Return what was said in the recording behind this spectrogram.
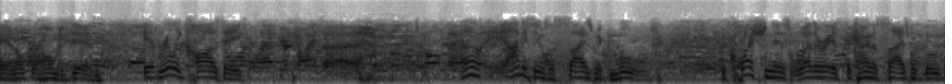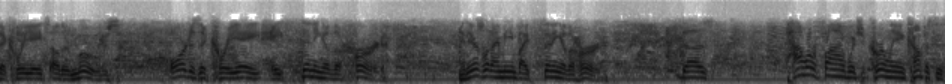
and Oklahoma did. It really caused a. Uh, obviously, it was a seismic move. The question is whether it's the kind of seismic move that creates other moves, or does it create a thinning of the herd? And here's what I mean by thinning of the herd. Does Power 5, which currently encompasses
